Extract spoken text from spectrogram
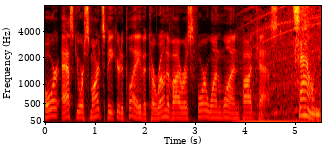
or ask your smart speaker to play the Coronavirus 411 podcast. Sound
